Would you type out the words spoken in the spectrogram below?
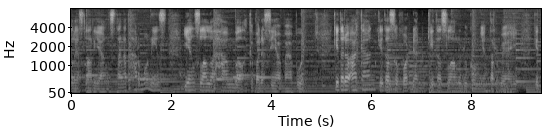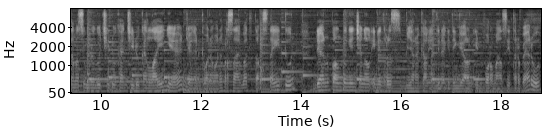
Leslar yang sangat harmonis Yang selalu humble kepada siapa pun kita doakan, kita support, dan kita selalu dukung yang terbaik. Kita masih menunggu cidukan-cidukan lainnya. Jangan ke mana-mana persahabat, tetap stay tune. Dan pantengin channel ini terus, biar kalian tidak ketinggalan informasi terbaru,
